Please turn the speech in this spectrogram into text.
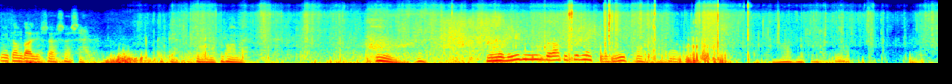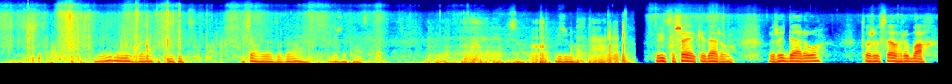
Ну і там далі ще, ще, ще. Капець. Фу. Ну не мені збирати чернички, розумієте? О, ще один. Гарний чернички. Не дають мені збирати чернички. Цього я забираю, дуже класно. Все, біжимо. Дивіться, ще яке дерево. Лежить дерево, теж все в грибах.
